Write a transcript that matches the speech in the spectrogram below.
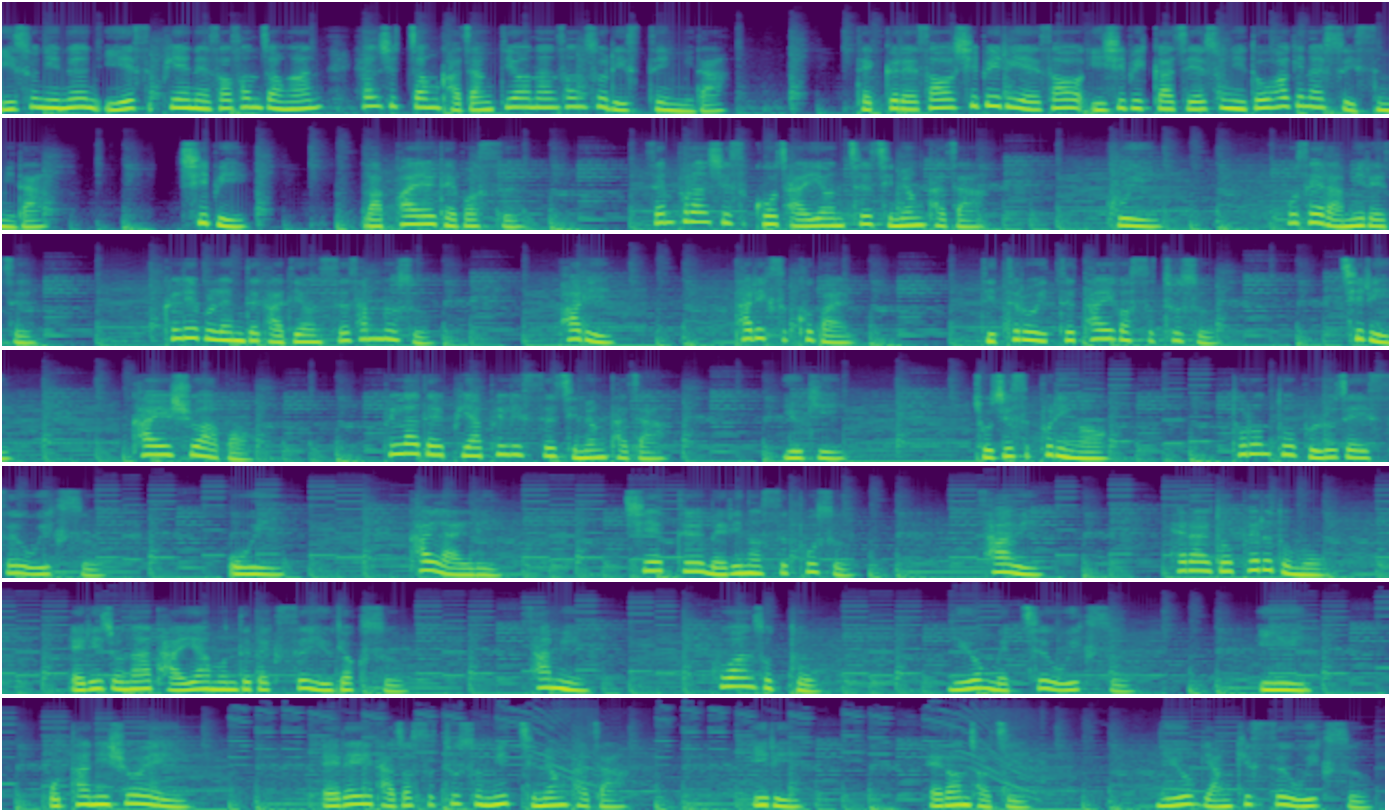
이 순위는 ESPN에서 선정한 현 시점 가장 뛰어난 선수 리스트입니다. 댓글에서 11위에서 20위까지의 순위도 확인할 수 있습니다. 10위. 라파엘 데버스. 샌프란시스코 자이언츠 지명타자. 9위. 호세 라미레즈. 클리블랜드 가디언스 3루수. 8위. 타릭 스쿠발. 디트로이트 타이거스 투수. 7위. 카일 슈아버. 필라델피아 필리스 지명타자. 6위. 조지 스프링어. 토론토 블루제이스 우익수. 5위. 칼 랄리. 시애틀 메리너스 포수. 4위. 헤랄도 페르도모. 애리조나 다이아몬드백스 유격수. 3위. 후안 소토. 뉴욕 매츠 우익수. 2위. 오타니 쇼에이. LA 다저스 투수 및 지명타자. 1위. 에런 저지. 뉴욕 양키스 우익수.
